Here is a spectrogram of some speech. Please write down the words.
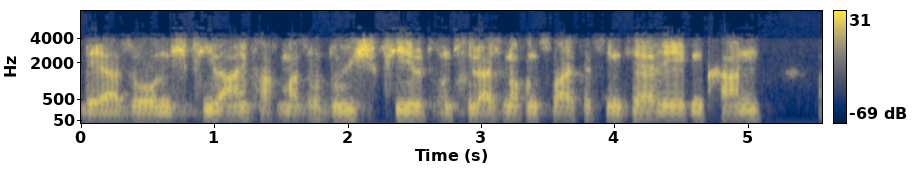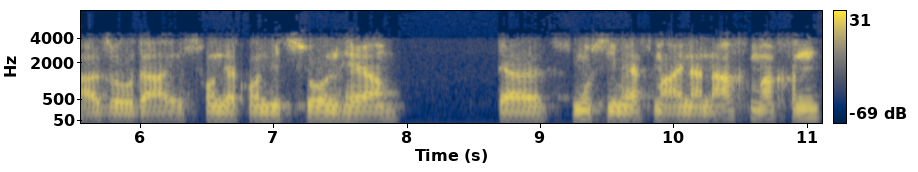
der so ein Spiel einfach mal so durchspielt und vielleicht noch ein zweites hinterlegen kann. Also da ist von der Kondition her das muss ihm erstmal einer nachmachen.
